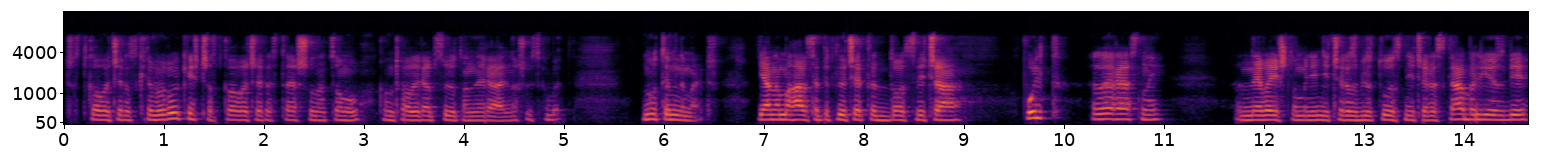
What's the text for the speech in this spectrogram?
Частково через криворукість, частково через те, що на цьому контролері абсолютно нереально щось робити. Ну, тим не менш. Я намагався підключити до свіча пульт LRS. Не вийшло мені ні через Bluetooth, ні через кабель USB.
